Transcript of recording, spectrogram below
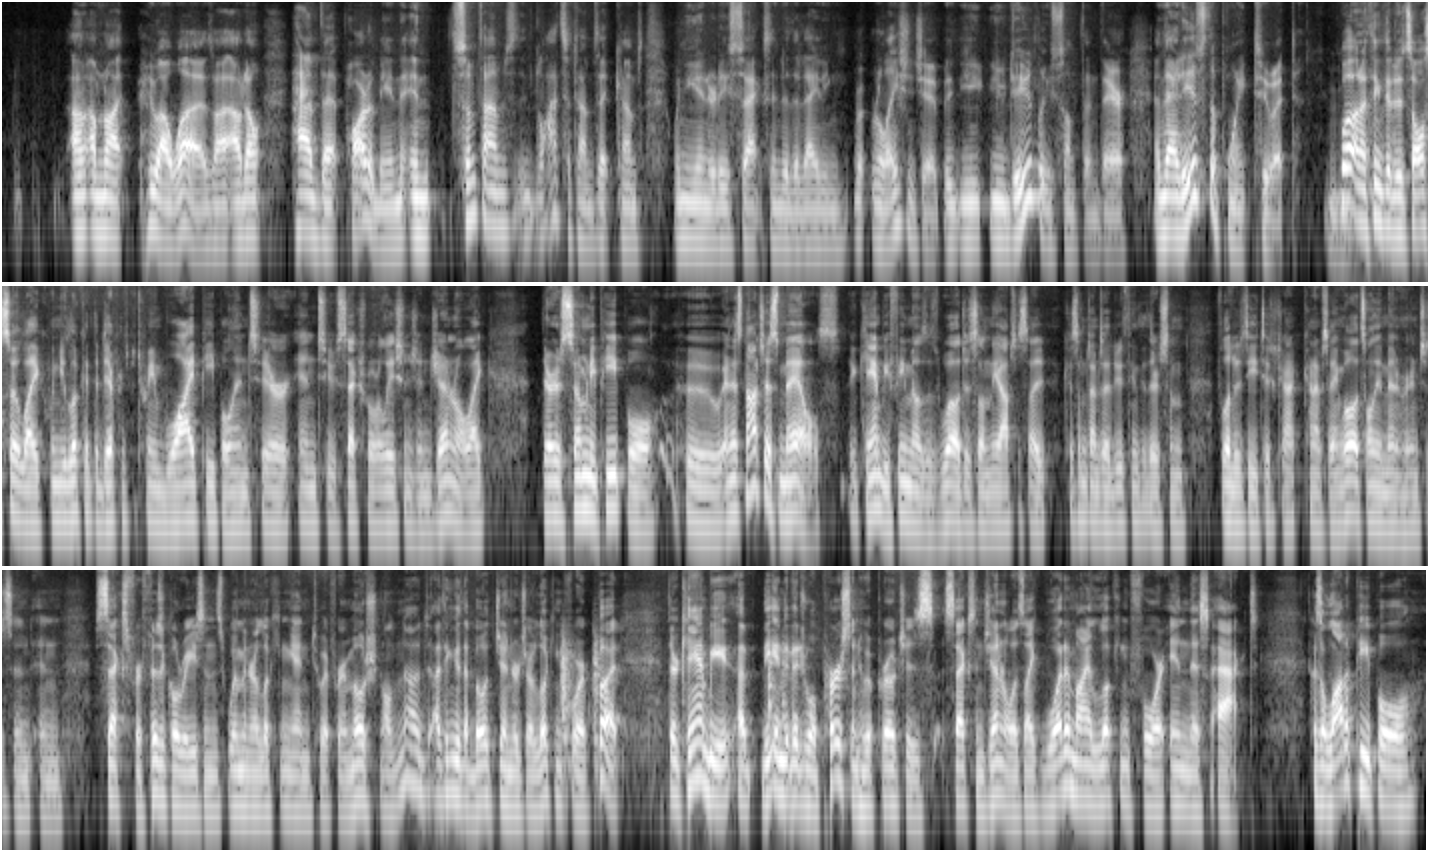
I'm not who I was. I, I don't have that part of me, and, and sometimes, lots of times, that comes when you introduce sex into the dating r- relationship. You you do lose something there, and that is the point to it. Mm-hmm. Well, and I think that it's also like when you look at the difference between why people enter into sexual relations in general, like there are so many people who, and it's not just males, it can be females as well, just on the opposite side, because sometimes I do think that there's some validity to kind of saying, well, it's only men who are interested in, in sex for physical reasons, women are looking into it for emotional. No, I think that both genders are looking for it, but there can be a, the individual person who approaches sex in general is like, what am I looking for in this act? Because a lot of people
